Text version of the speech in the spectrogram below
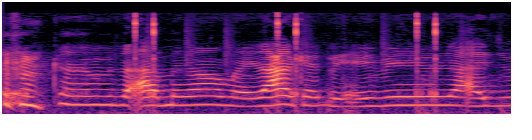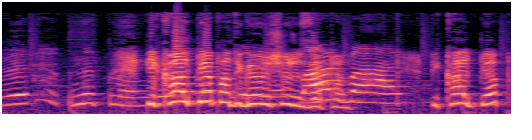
Efendim. Kanalımıza abone olmayı, like atmayı, bildirimleri açmayı unutmayın. Bir kalp yap, hadi görüşürüz Bay yapalım. bay. Bir kalp yap.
